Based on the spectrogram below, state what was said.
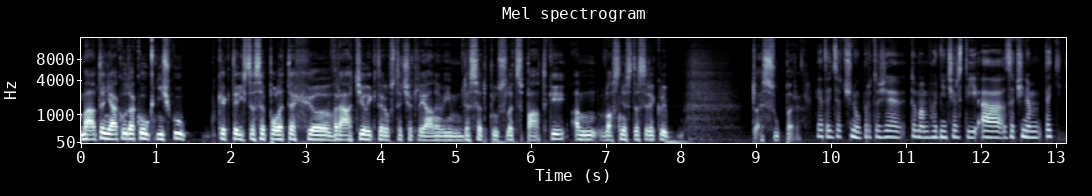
Máte nějakou takovou knížku, ke který jste se po letech eh, vrátili, kterou jste četli, já nevím, 10 plus let zpátky a vlastně jste si řekli, to je super. Já teď začnu, protože to mám hodně čerstvý a začínám teď,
